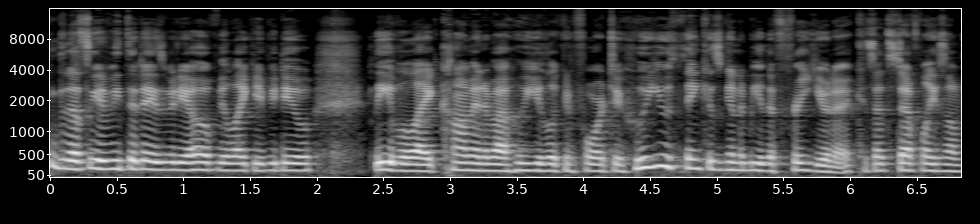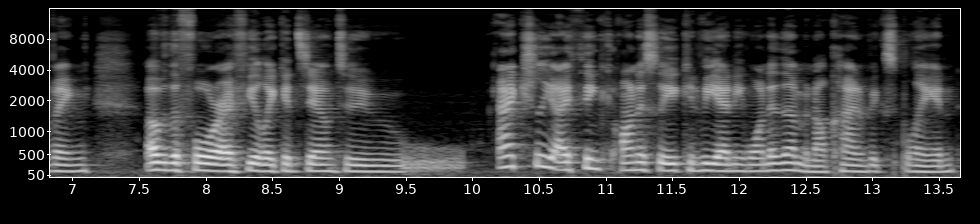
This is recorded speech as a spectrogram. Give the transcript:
That's gonna be today's video. Hope you like. If you do, leave a like, comment about who you're looking forward to, who you think is gonna be the free unit, because that's definitely something of the four. I feel like it's down to. Actually, I think honestly it could be any one of them, and I'll kind of explain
